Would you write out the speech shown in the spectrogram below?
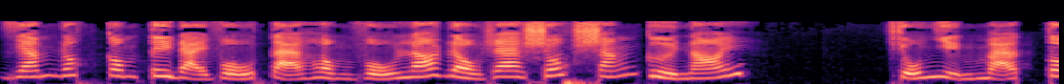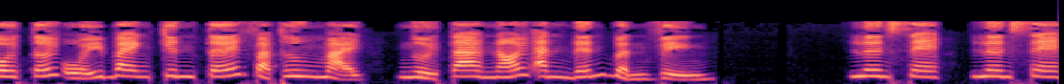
Giám đốc công ty đại vũ tạ Hồng Vũ ló đầu ra sốt sắng cười nói. Chủ nhiệm mã tôi tới Ủy ban Kinh tế và Thương mại, người ta nói anh đến bệnh viện. Lên xe, lên xe,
